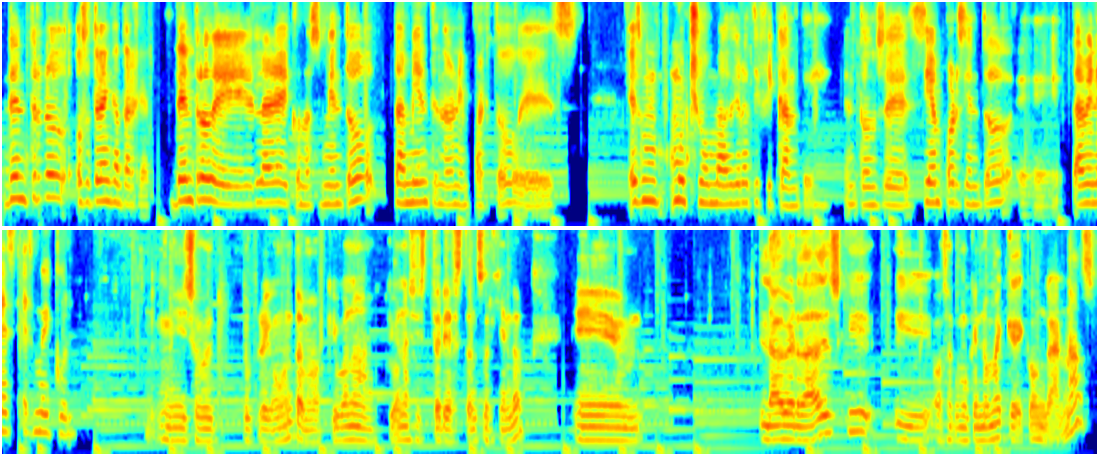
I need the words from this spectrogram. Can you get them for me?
dentro, o sea, te va a encantar, Ger. Dentro del área de conocimiento, también tener un impacto es, es mucho más gratificante. Entonces, 100% también es, es muy cool. Y sobre tu pregunta, qué, buena, qué buenas historias están surgiendo. Eh, la verdad es que, eh, o sea, como que no me quedé con ganas.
